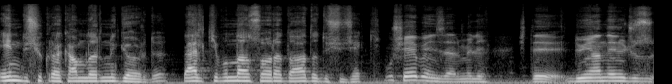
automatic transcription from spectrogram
en düşük rakamlarını gördü. Belki bundan sonra daha da düşecek. Bu şeye benzer Melih. İşte dünyanın en ucuz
